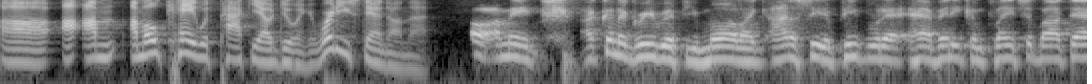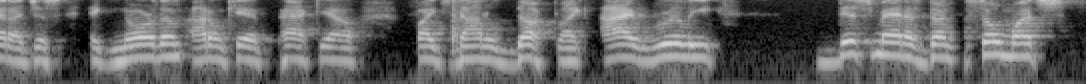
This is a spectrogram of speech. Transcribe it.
uh, I'm I'm okay with Pacquiao doing it. Where do you stand on that? Oh, I mean, I couldn't agree with you more. Like honestly, the people that have any complaints about that, I just ignore them. I don't care if Pacquiao fights Donald Duck. Like I really, this man has done so much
